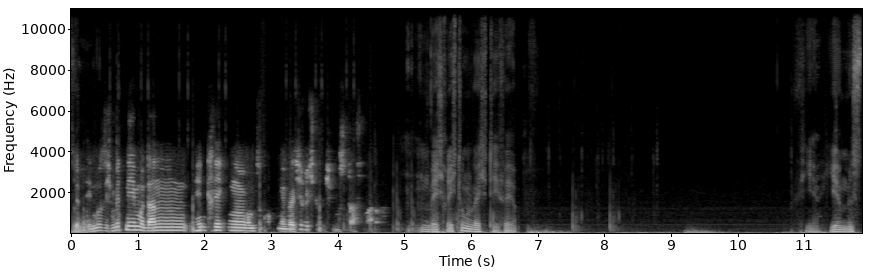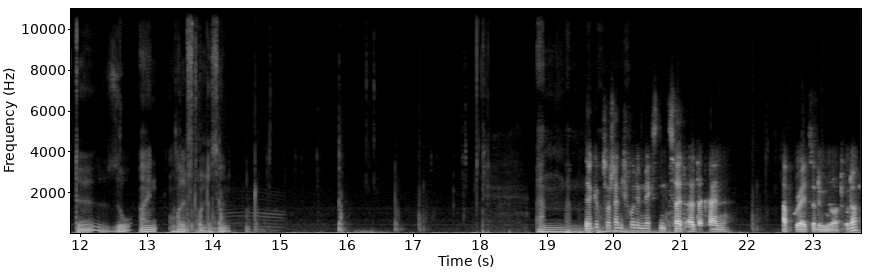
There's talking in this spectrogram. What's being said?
So. Den muss ich mitnehmen und dann hinklicken, um zu gucken, in welche Richtung ich muss. Das war doch. In welche Richtung, in welche Tiefe, ja. Vier. Hier müsste so ein Holz drunter sein. Ähm, ähm, Da gibt es wahrscheinlich vor dem nächsten Zeitalter keinen Upgrade zu dem Rod, oder?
